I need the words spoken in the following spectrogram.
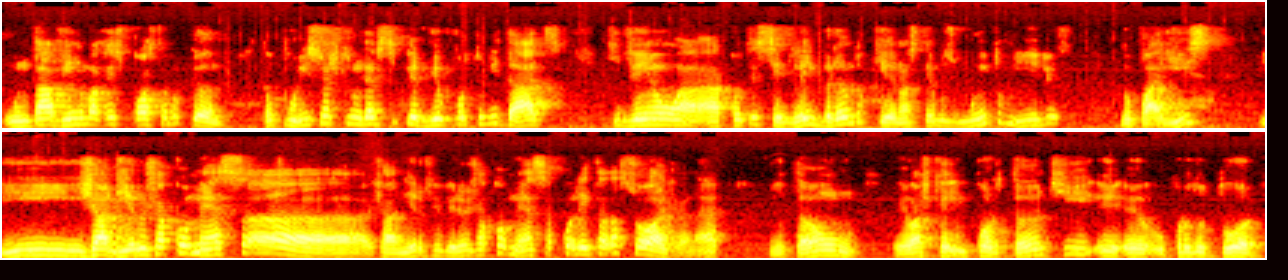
não está vindo uma resposta no câmbio. Então por isso acho que não deve se perder oportunidades que venham a acontecer. Lembrando que nós temos muito milho no país e janeiro já começa, janeiro, fevereiro já começa a colheita da soja, né? Então, eu acho que é importante o produtor,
